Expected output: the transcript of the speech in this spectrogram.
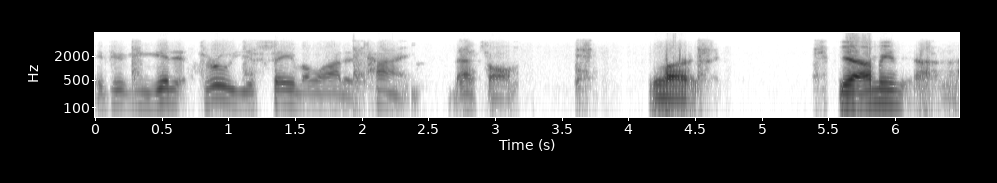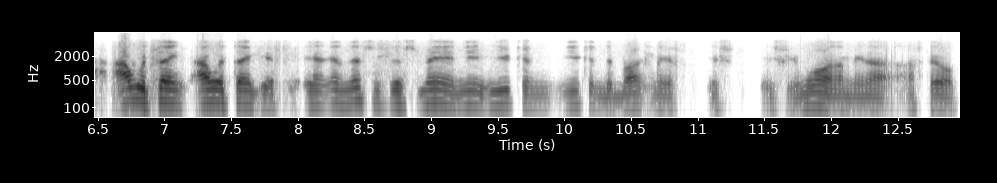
if you can get it through, you save a lot of time. That's all. Right. Yeah, I mean, I would think I would think if, and, and this is just me, and you you can you can debunk me if if if you want. I mean, I, I feel,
